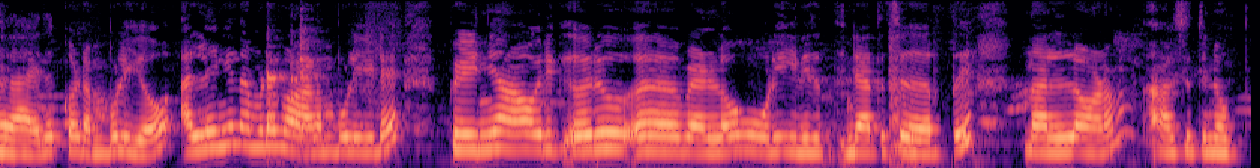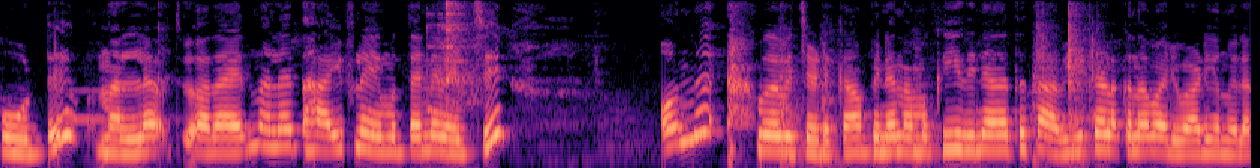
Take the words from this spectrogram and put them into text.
അതായത് കുടംപുളിയോ അല്ലെങ്കിൽ നമ്മുടെ വാളംപുളിയുടെ പിഴിഞ്ഞ ആ ഒരു ഒരു വെള്ളമോ കൂടി ഇനി ഇതിന്റെ അകത്ത് ചേർത്ത് നല്ലോണം ആവശ്യത്തിന് ഉപ്പ് ഇട്ട് നല്ല അതായത് നല്ല ഹൈ ഫ്ലെയിമിൽ തന്നെ വെച്ച് ഒന്ന് വേവിച്ചെടുക്കാം. പിന്നെ നമുക്ക് ഇതിനകത്ത് തവിയിട്ട് ഇളക്കുന്ന പരിപാടിയൊന്നുമില്ല.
